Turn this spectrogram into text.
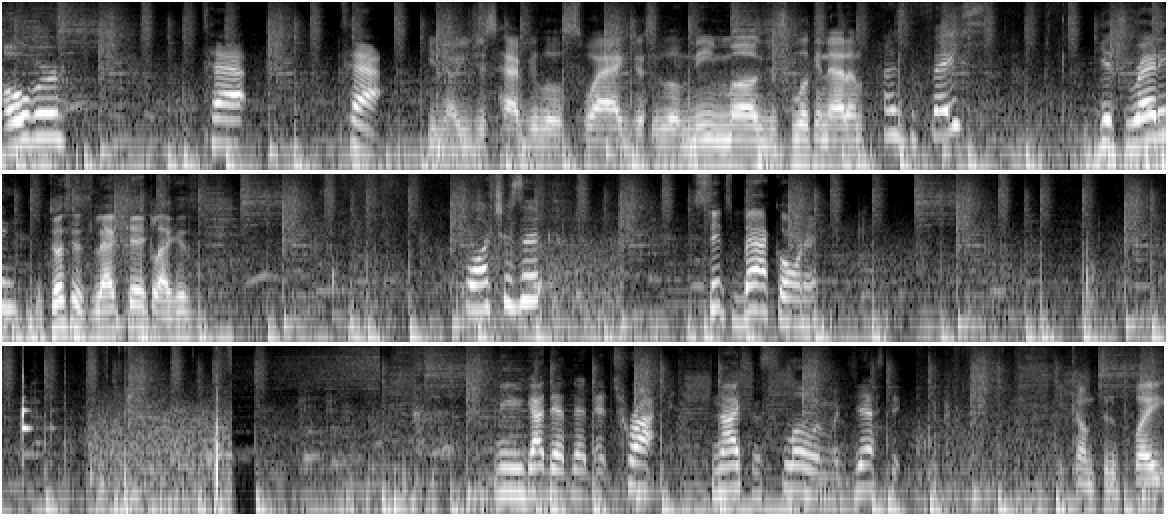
over, tap, tap. You know, you just have your little swag, just a little mean mug, just looking at him. Has the face. Gets ready, just his leg kick, like his Watches it. sits back on it. And then you got that, that, that trot, nice and slow and majestic. You come to the plate,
